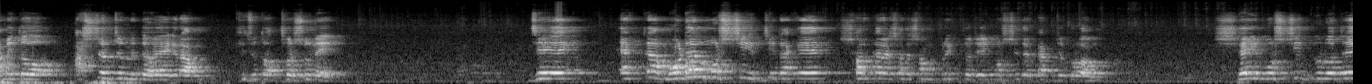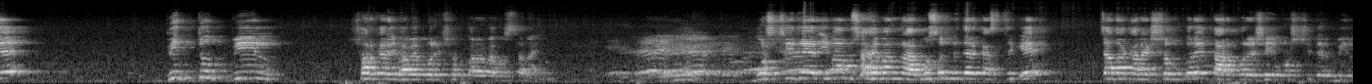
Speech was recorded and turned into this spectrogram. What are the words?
আমি তো আশ্চর্যান্বিত হয়ে গেলাম কিছু তথ্য শুনে। যে একটা মডেল মসজিদ যেটাকে সরকারের সাথে সম্পৃক্ত যে মসজিদের কার্যক্রম সেই মসজিদগুলোতে বিদ্যুৎ বিল সরকারিভাবে পরিশোধ করার ব্যবস্থা নাই। মসজিদের ইমাম সাহেবানরা মুসল্লিদের কাছ থেকে চাঁদা কালেকশন করে তারপরে সেই মসজিদের বিল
